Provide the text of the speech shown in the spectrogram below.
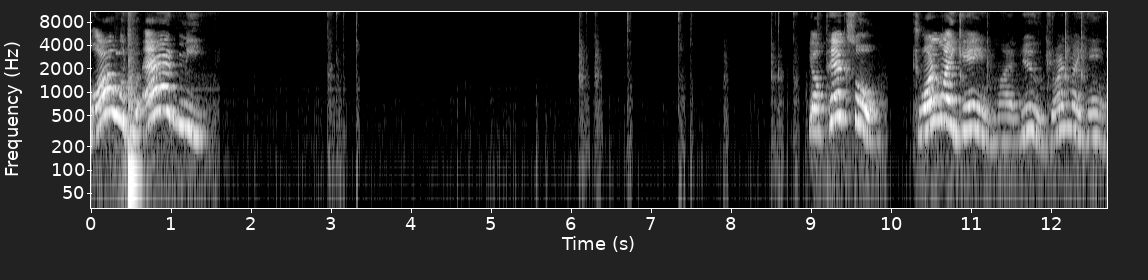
why would you add me? Yo, Pixel, join my game, my dude. Join my game.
